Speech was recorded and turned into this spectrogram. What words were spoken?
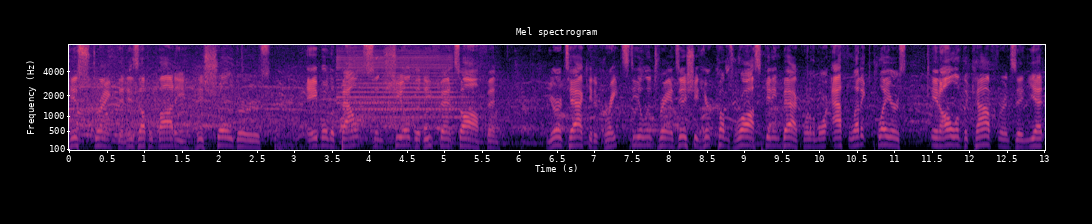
his strength and his upper body, his shoulders, able to bounce and shield the defense off. And you're attacking a great steal in transition. Here comes Ross getting back, one of the more athletic players in all of the conference. And yet,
